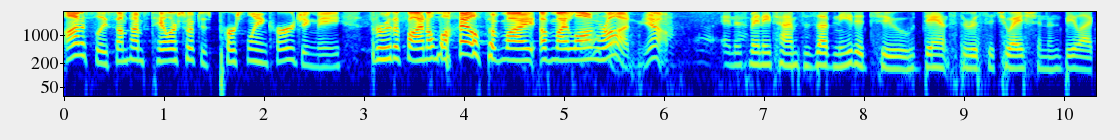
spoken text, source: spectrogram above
honestly sometimes Taylor Swift is personally encouraging me through the final miles of my of my long run. Yeah. And as many times as I've needed to dance through a situation and be like,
